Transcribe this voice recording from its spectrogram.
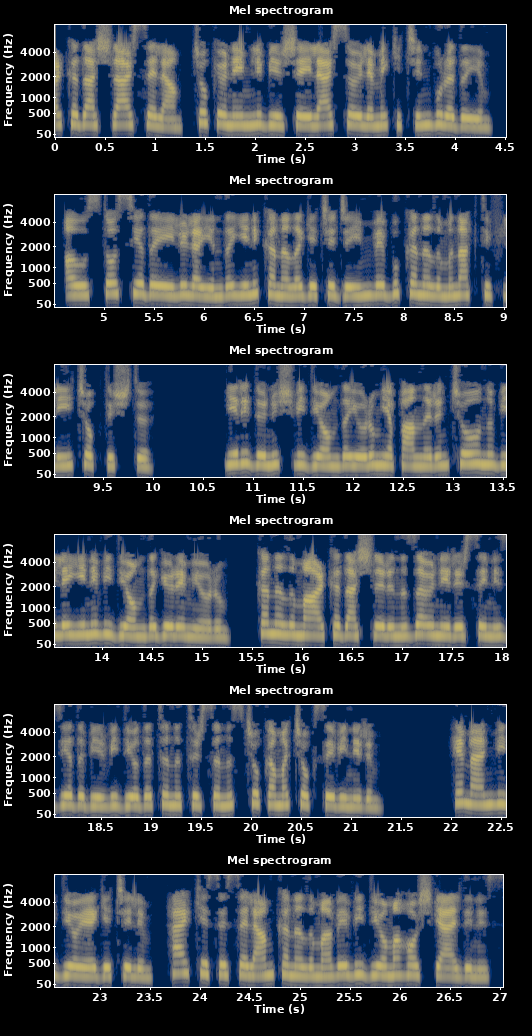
Arkadaşlar selam. Çok önemli bir şeyler söylemek için buradayım. Ağustos ya da Eylül ayında yeni kanala geçeceğim ve bu kanalımın aktifliği çok düştü. Geri dönüş videomda yorum yapanların çoğunu bile yeni videomda göremiyorum. Kanalımı arkadaşlarınıza önerirseniz ya da bir videoda tanıtırsanız çok ama çok sevinirim. Hemen videoya geçelim. Herkese selam kanalıma ve videoma hoş geldiniz.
